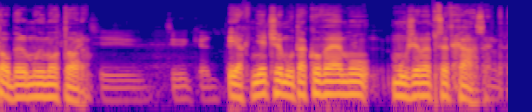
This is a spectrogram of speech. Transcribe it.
To byl můj motor. Jak něčemu takovému můžeme předcházet.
